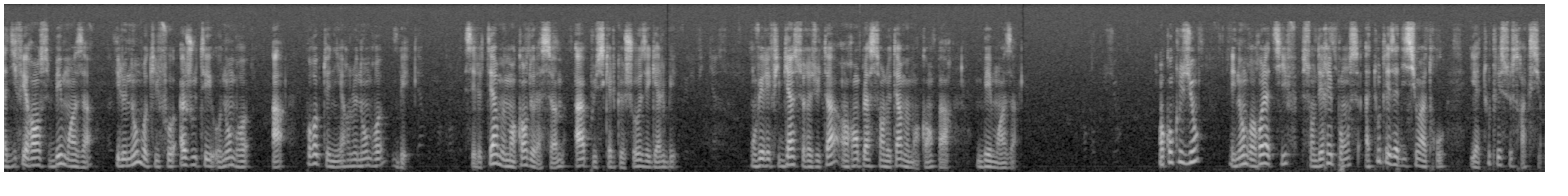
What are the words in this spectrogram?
La différence b moins a est le nombre qu'il faut ajouter au nombre a pour obtenir le nombre b. C'est le terme manquant de la somme a plus quelque chose égale b. On vérifie bien ce résultat en remplaçant le terme manquant par b moins a. En conclusion, les nombres relatifs sont des réponses à toutes les additions à trous et à toutes les soustractions.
